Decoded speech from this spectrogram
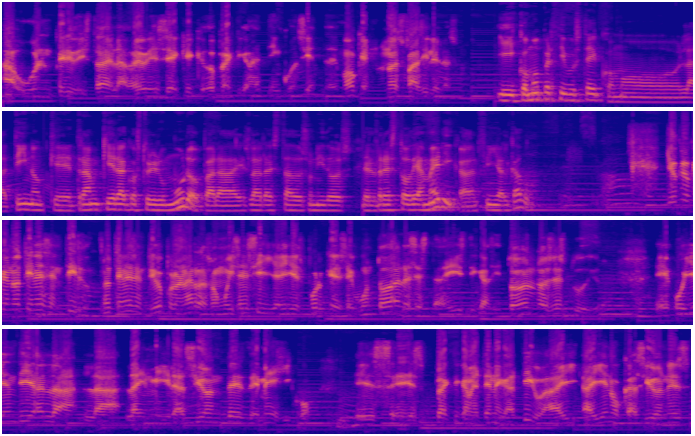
a un periodista de la BBC que quedó prácticamente inconsciente, de modo que no es fácil el asunto. ¿Y cómo percibe usted como latino que Trump quiera construir un muro para aislar a Estados Unidos del resto de América, al fin y al cabo? Yo creo que no tiene sentido. No tiene sentido por una razón muy sencilla y es porque según todas las estadísticas y todos los estudios, eh, hoy en día la, la, la inmigración desde México es, es, prácticamente negativa. Hay, hay en ocasiones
